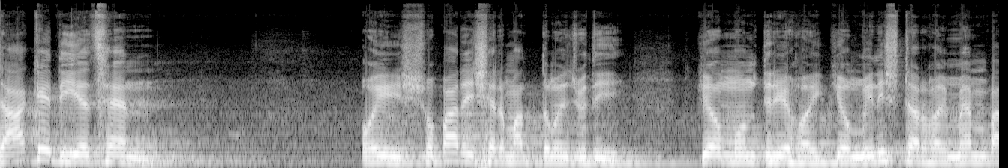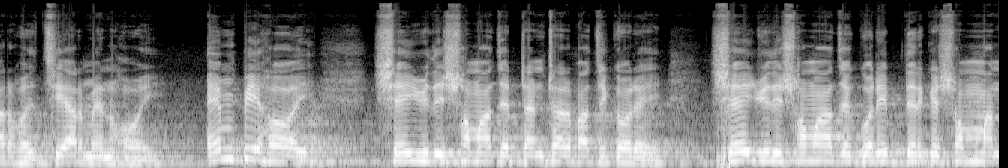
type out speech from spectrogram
যাকে দিয়েছেন, ওই সুপারিশের মাধ্যমে যদি কেউ মন্ত্রী হয়, কেউ মিনিস্টার হয় মেম্বার হয় চেয়ারম্যান হয় এমপি হয়, সেই যদি সমাজে টেন্টারবাজি করে, সেই যদি সমাজে গরিবদেরকে সম্মান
